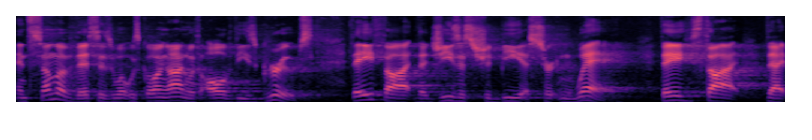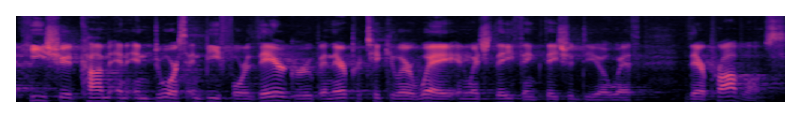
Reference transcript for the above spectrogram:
and some of this is what was going on with all of these groups. They thought that Jesus should be a certain way. They thought that he should come and endorse and be for their group in their particular way in which they think they should deal with their problems.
